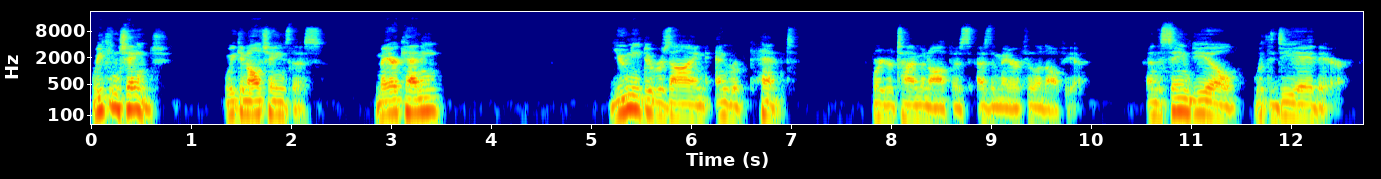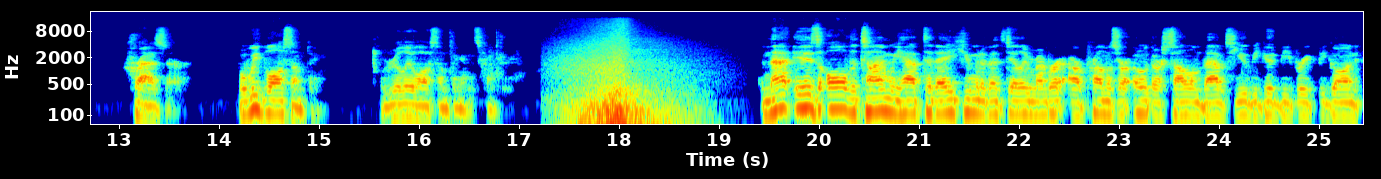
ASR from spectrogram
We can change. We can all change this. Mayor Kenney, you need to resign and repent for your time in office as the mayor of Philadelphia. And the same deal with the DA there, Krasner. But we've lost something. We really lost something in this country. And that is all the time we have today. Human Events Daily. Remember, our promise, our oath, our solemn vow to you be good, be brief, be gone.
